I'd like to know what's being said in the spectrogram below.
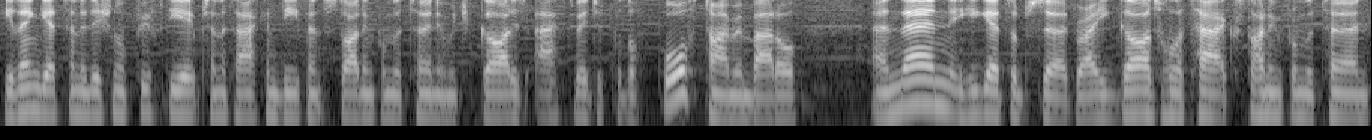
He then gets an additional 58% attack and defense starting from the turn in which guard is activated for the fourth time in battle. And then he gets absurd, right? He guards all attacks starting from the turn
